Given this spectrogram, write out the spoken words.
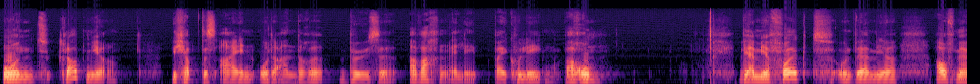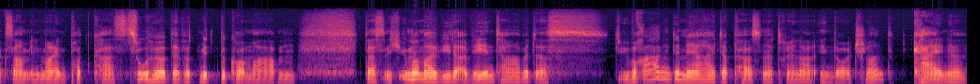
Und glaub mir, ich habe das ein oder andere böse Erwachen erlebt bei Kollegen. Warum? Wer mir folgt und wer mir aufmerksam in meinen Podcast zuhört, der wird mitbekommen haben, dass ich immer mal wieder erwähnt habe, dass die überragende Mehrheit der Personal Trainer in Deutschland keine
